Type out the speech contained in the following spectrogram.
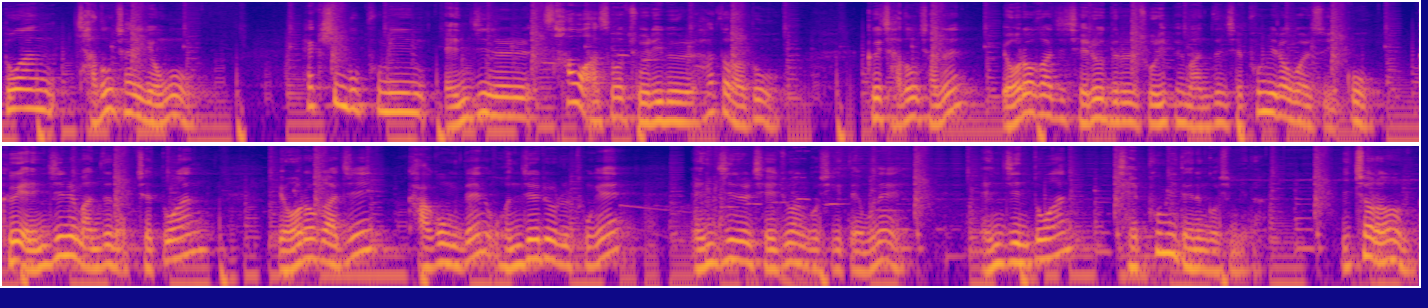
또한 자동차의 경우 핵심 부품인 엔진을 사와서 조립을 하더라도 그 자동차는 여러 가지 재료들을 조립해 만든 제품이라고 할 수 있고 그 엔진을 만든 업체 또한 여러 가지 가공된 원재료를 통해 엔진을 제조한 것이기 때문에 엔진 또한 제품이 되는 것입니다. 이처럼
